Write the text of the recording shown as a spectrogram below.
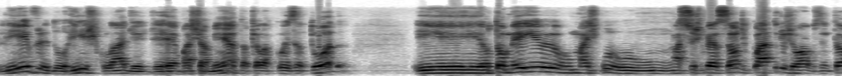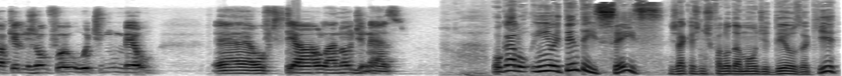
livre do risco lá de, de, rebaixamento, aquela coisa toda. E eu tomei uma, uma suspensão de quatro jogos. Então aquele jogo foi o último meu é, oficial lá no Odinese. Ô Galo, em 86, já que a gente falou da mão de Deus aqui,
